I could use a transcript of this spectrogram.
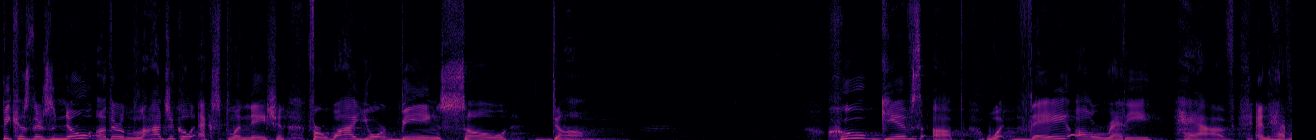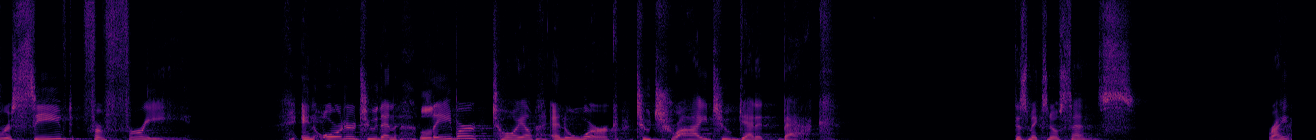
because there's no other logical explanation for why you're being so dumb. Who gives up what they already have and have received for free? In order to then labor, toil, and work to try to get it back. This makes no sense, right?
